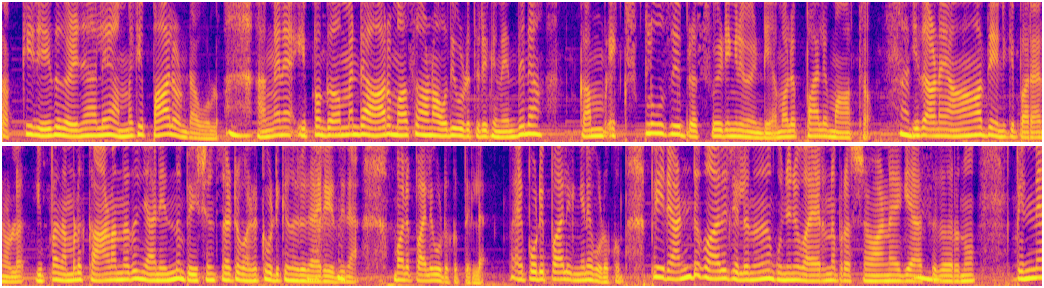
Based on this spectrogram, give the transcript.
സക്കി ചെയ്ത് കഴിഞ്ഞാലേ അമ്മയ്ക്ക് പാലുണ്ടാവുള്ളൂ. അങ്ങനെ ഇപ്പം ഗവൺമെന്റ് ആറ് മാസമാണ് അവധി കൊടുത്തിരിക്കുന്നത്. എന്തിനാ? കം എക്സ്ക്ലൂസീവ് ബ്രസ്റ്റ് ഫീഡിങ്ങിന് വേണ്ടിയാണ് മുലപ്പാൽ മാത്രം ഇതാണ് ആദ്യം എനിക്ക് പറയാനുള്ളത്. ഇപ്പം നമ്മൾ കാണുന്നത് ഞാൻ എന്നും പേഷ്യൻസായിട്ട് വഴക്ക് പിടിക്കുന്ന ഒരു കാര്യം ഇതിനാ. മുലപ്പാൽ കൊടുക്കത്തില്ല. പൊടി പൊടിപ്പാൽ ഇങ്ങനെ കൊടുക്കും. അപ്പോൾ ഈ രണ്ട് പാൽ ചെല്ലുന്നതും കുഞ്ഞിന് വയറിന് പ്രശ്നമാണ് ഗ്യാസ് കയറുന്നു. പിന്നെ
